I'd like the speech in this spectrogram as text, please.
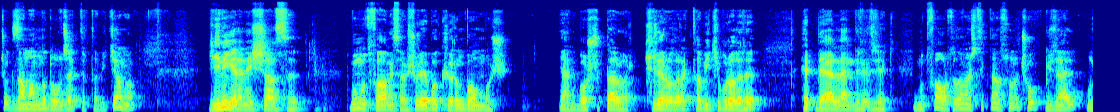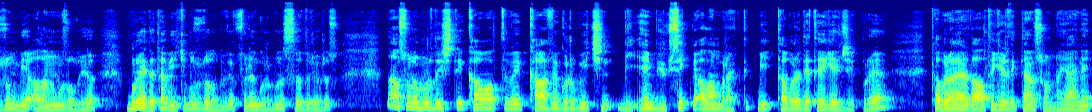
Çok zamanla dolacaktır tabii ki ama yeni gelen eşyası bu mutfağa mesela şuraya bakıyorum bomboş. Yani boşluklar var. Kiler olarak tabii ki buraları hep değerlendirilecek. Mutfağı ortadan açtıktan sonra çok güzel uzun bir alanımız oluyor. Buraya da tabii ki buzdolabı ve fırın grubunu sığdırıyoruz. Daha sonra burada işte kahvaltı ve kahve grubu için bir, hem yüksek bir alan bıraktık. Bir tabure detayı gelecek buraya. Taburelerde altı girdikten sonra yani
